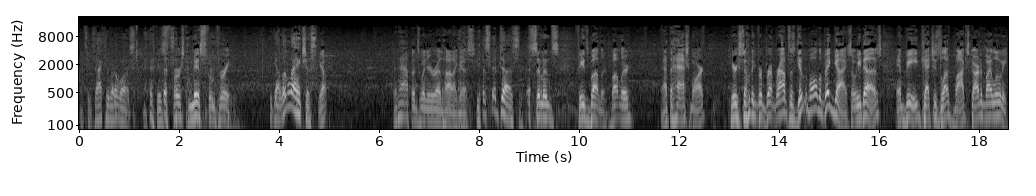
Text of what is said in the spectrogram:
That's exactly what it was. His first miss from three. He got a little anxious. Yep. It happens when you're red hot, I guess. Yes, it does. Simmons feeds Butler. Butler at the hash mark. Here's something for Brett Brown. Says, give the ball to the big guy. So he does. Embiid catches left box, guarded by Looney.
